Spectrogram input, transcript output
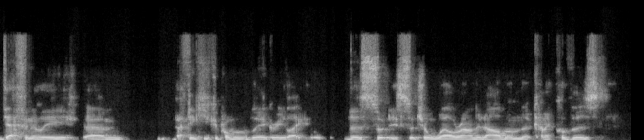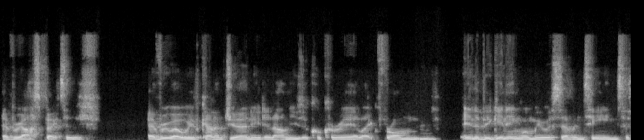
definitely, um, I think you could probably agree. Like there's su- it's such a well-rounded album that kind of covers every aspect of everywhere we've kind of journeyed in our musical career. Like from in the beginning when we were 17 to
